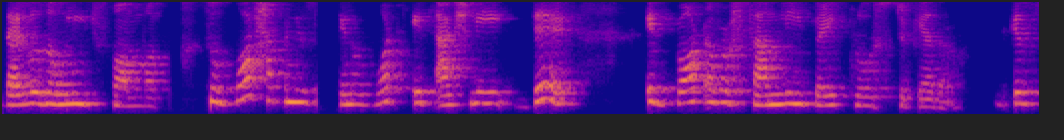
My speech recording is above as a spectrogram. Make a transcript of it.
that was the only form of. So what happened is, you know, what it actually did, it brought our family very close together because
